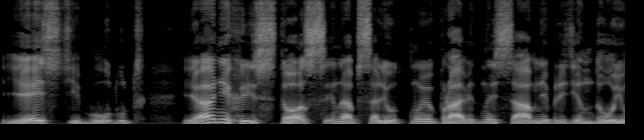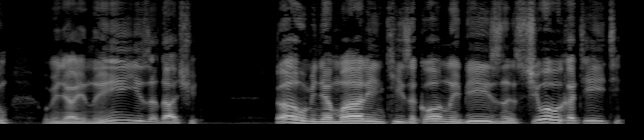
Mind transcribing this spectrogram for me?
есть и будут. Я не Христос и на абсолютную праведность сам не претендую. У меня иные задачи. А у меня маленький законный бизнес. Чего вы хотите?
